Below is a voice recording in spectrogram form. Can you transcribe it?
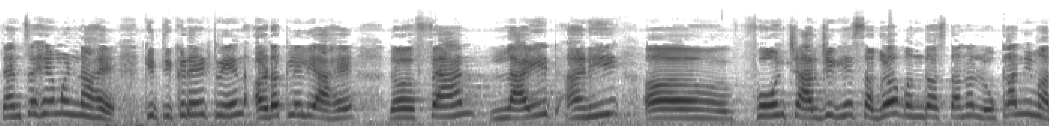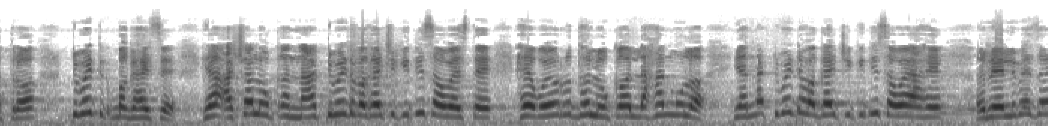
त्यांचं हे म्हणणं आहे की तिकडे ट्रेन अडकलेली आहे. फॅन लाइट आणि फोन चार्जिंग हे सगळं बंद असताना लोकांनी मात्र ट्विट बघायचे. ह्या अशा लोकांना ट्विट बघायची किती सवय असते? हे वयोवृद्ध लोक लहान मुलं यांना ट्विट बघायची किती सवय आहे? रेल्वे जर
